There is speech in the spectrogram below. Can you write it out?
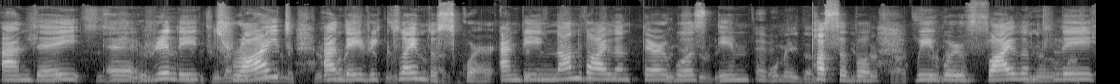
and they uh, really değildi. Çünkü ben yoluma tried and they reclaimed the square. And being non-violent there was dönüştürdük. Evet. O meydanı impossible. We were violently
